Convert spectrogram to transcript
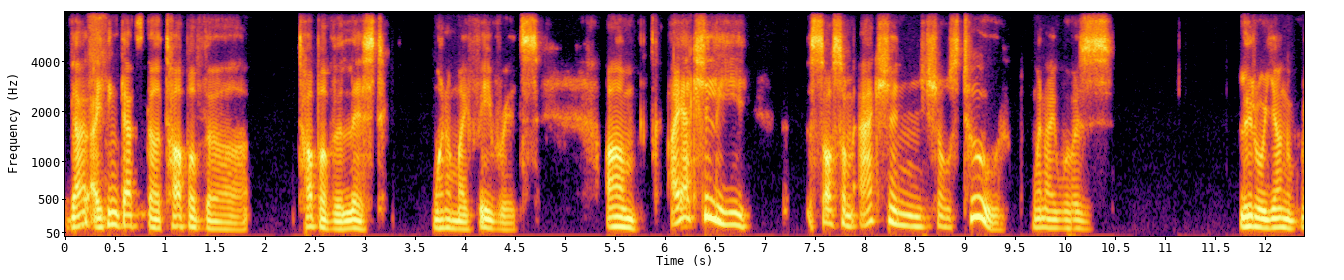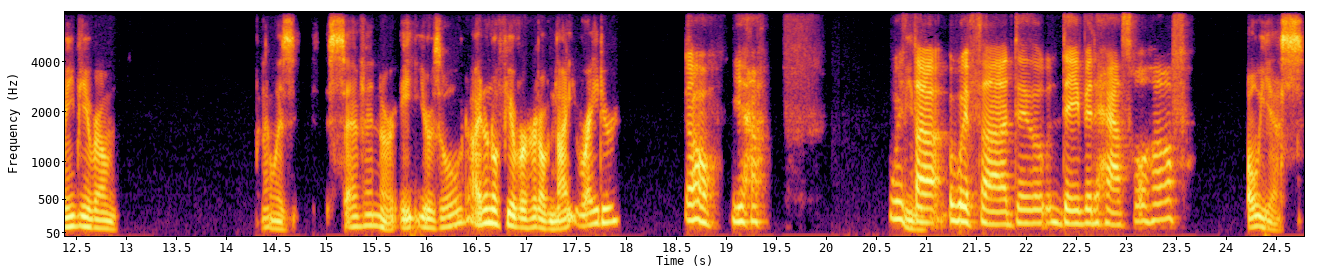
that I think that's the top of the top of the list. One of my favorites. Um, I actually saw some action shows too when I was little young, maybe around when I was seven or eight years old. I don't know if you ever heard of Knight Rider. Oh, yeah. You With know, uh with uh Da- David Hasselhoff. oh yes,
